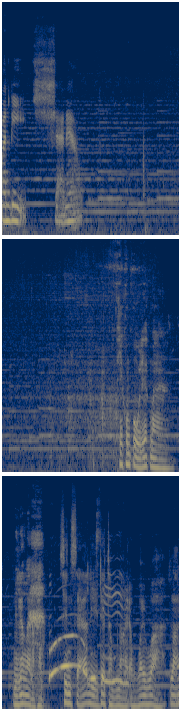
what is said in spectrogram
มันดีชาแนลที่คุณปู่เรียกมา มีเรื่องอะไรเหรอครับ สินแสหลีได้ทำนายเอาไว้ว่าหลาน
